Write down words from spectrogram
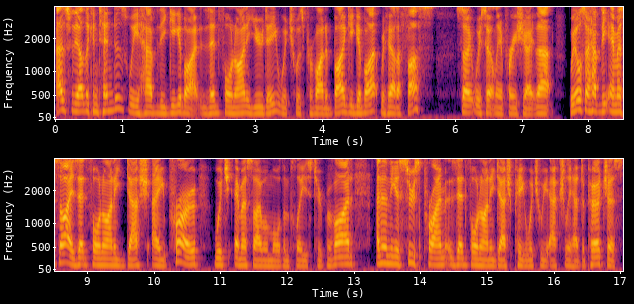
As for the other contenders, we have the Gigabyte Z490 UD, which was provided by Gigabyte without a fuss. So we certainly appreciate that. We also have the MSI Z490-A Pro, which MSI were more than pleased to provide, and then the Asus Prime Z490-P, which we actually had to purchase.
